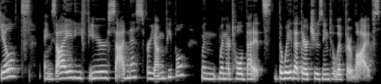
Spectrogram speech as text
guilt, anxiety, fear, sadness for young people when when they're told that it's the way that they're choosing to live their lives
